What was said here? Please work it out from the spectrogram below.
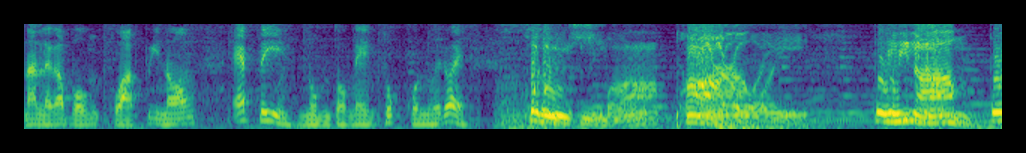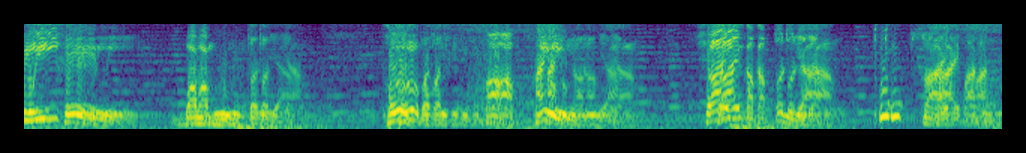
นั่นแหละครับผมฝากพี่น้องเอฟซีหนุ่มตรงเองทุกคนไว้ด้วย คนขี่ม้าพารว้ปุ๋ยน้ำปุ๋ยเคมีบำรุงต้นยาง เพิ่มประสิทธิภาพให้น้ำยาง ใช้กับต้นยาง ทุกสายพันธุ์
